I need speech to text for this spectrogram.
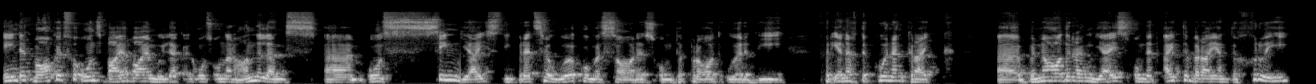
en dit maak dit vir ons baie baie moeilik in ons onderhandelings. Um ons sien juis die Britse hoofkommissaris om te praat oor die Verenigde Koninkryk uh benadering juis om dit uit te brei en te groei.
